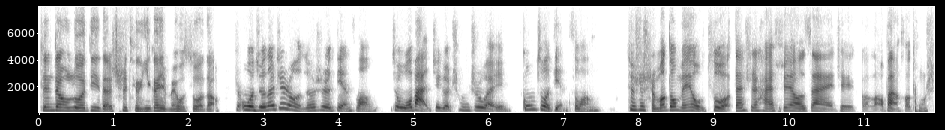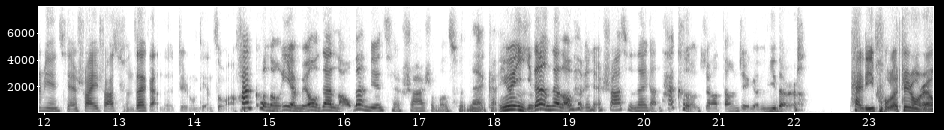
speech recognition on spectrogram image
真正落地的事情一个也没有做到。我觉得这种就是点子王，就我把这个称之为工作点子王。就是什么都没有做，但是还非要在这个老板和同事面前刷一刷存在感的这种点子王。他可能也没有在老板面前刷什么存在感，因为一旦在老板面前刷存在感，他可能就要当这个 leader 了。太离谱了，这种人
